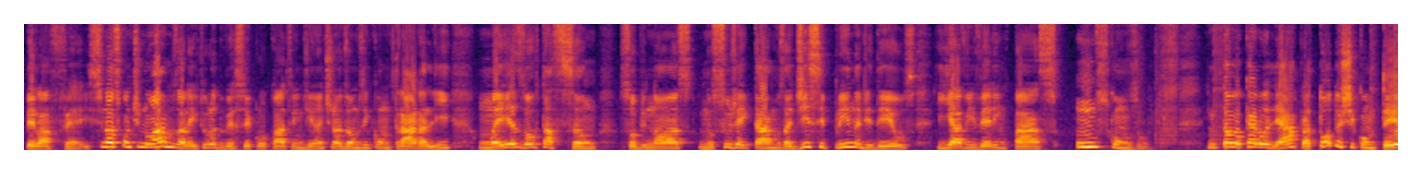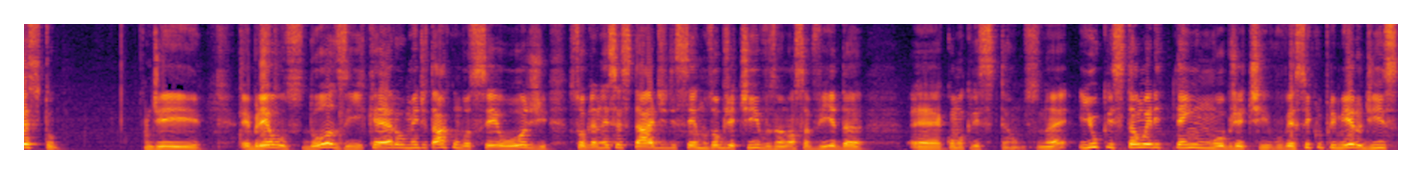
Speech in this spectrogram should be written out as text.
pela fé. E se nós continuarmos a leitura do versículo 4 em diante, nós vamos encontrar ali uma exortação sobre nós nos sujeitarmos à disciplina de Deus e a viver em paz uns com os outros. Então eu quero olhar para todo este contexto de Hebreus 12 e quero meditar com você hoje sobre a necessidade de sermos objetivos na nossa vida é, como cristãos. Né? E o cristão ele tem um objetivo. O versículo 1 diz:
